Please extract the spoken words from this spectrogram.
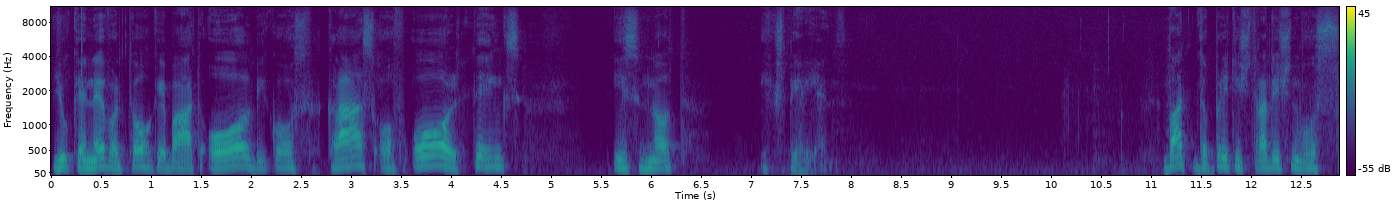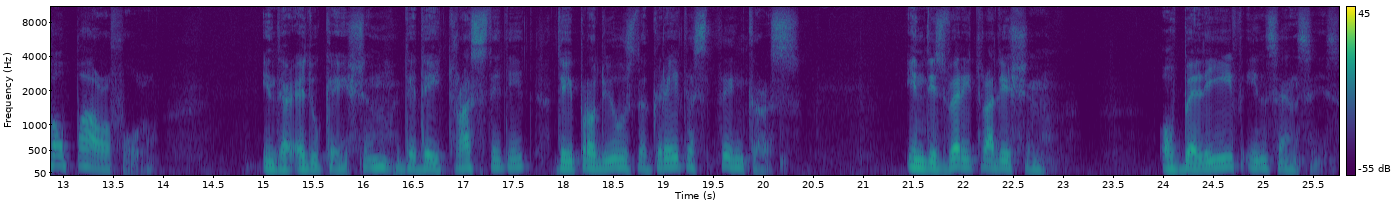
you can never talk about all because class of all things is not experience. But the British tradition was so powerful in their education that they trusted it. They produced the greatest thinkers in this very tradition of belief in senses.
